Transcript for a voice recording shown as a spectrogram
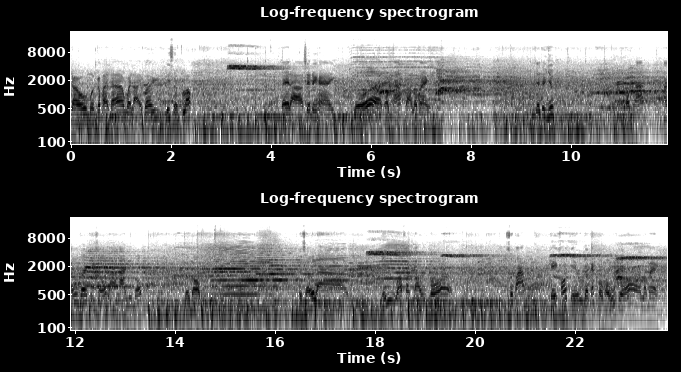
Chào, mừng các bạn đã quay lại với Lý Vlog. Đây là set thứ hai giữa ờ, Đồng Tháp và Long An. Set thứ nhất, Đồng Tháp thắng với tỷ số là 21 11 Thực sự là những quả phát cầu của số 8 gây khó chịu cho các cầu thủ của Long An.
